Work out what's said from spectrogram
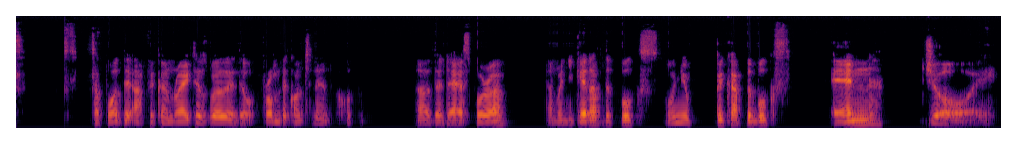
support the African writers, whether they're from the continent or uh, the diaspora. And when you get up the books, when you pick up the books, enjoy.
